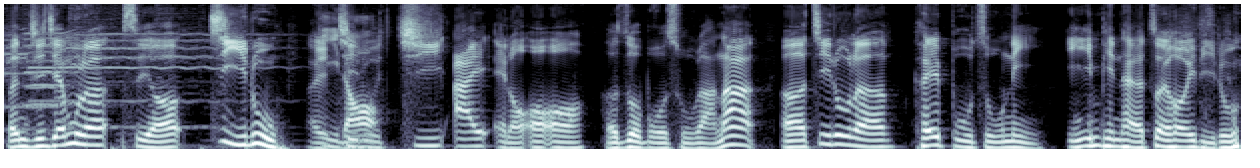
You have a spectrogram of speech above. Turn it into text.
本集节目呢是由记录哎记录 G I L O O 合作播出啦。那呃记录呢可以补足你影音平台的最后一里路。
